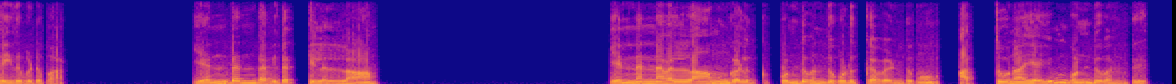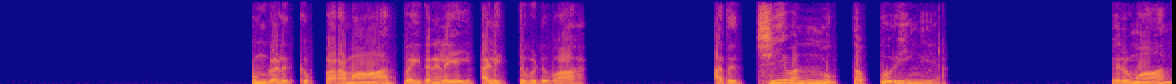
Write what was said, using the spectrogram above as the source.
செய்து விடுவார். எந்தெந்த விதத்திலெல்லாம் என்னென்னவெல்லாம் உங்களுக்கு கொண்டு வந்து கொடுக்க வேண்டுமோ அத்துணையையும் கொண்டு வந்து உங்களுக்கு பரமாத்வைத நிலையை அளித்து விடுவார். அது ஜீவன் முக்த புரியுங்க பெருமான்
